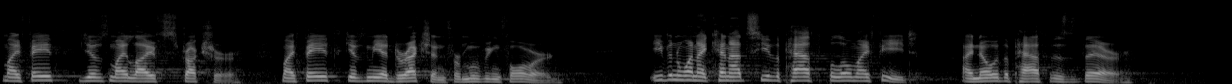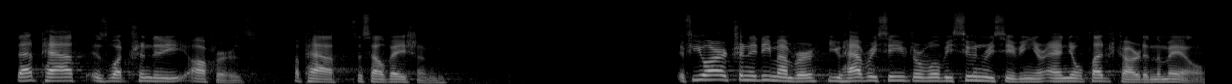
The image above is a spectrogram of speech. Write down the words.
My faith gives my life structure. My faith gives me a direction for moving forward. Even when I cannot see the path below my feet, I know the path is there. That path is what Trinity offers a path to salvation. If you are a Trinity member, you have received or will be soon receiving your annual pledge card in the mail.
